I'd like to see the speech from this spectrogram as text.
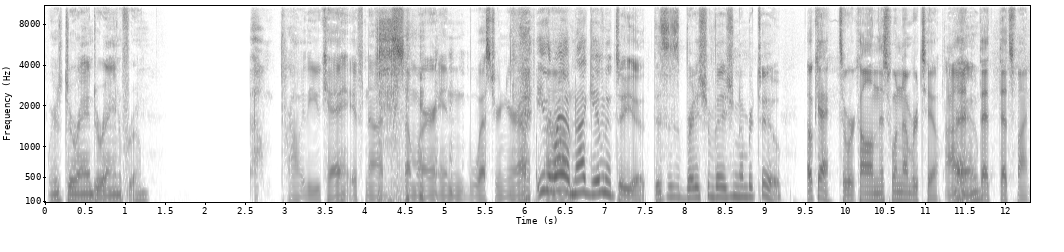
Where's Duran Duran from? Probably the UK, if not somewhere in Western Europe. Either way, I'm Um, not giving it to you. This is British Invasion number two. Okay, so we're calling this one number two. I that, am. That that's fine.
